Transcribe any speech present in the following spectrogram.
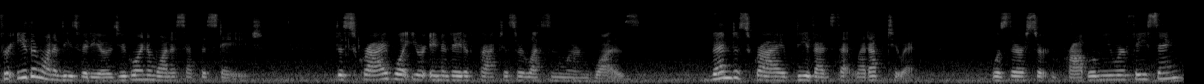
For either one of these videos, you're going to want to set the stage. Describe what your innovative practice or lesson learned was. Then describe the events that led up to it. Was there a certain problem you were facing?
